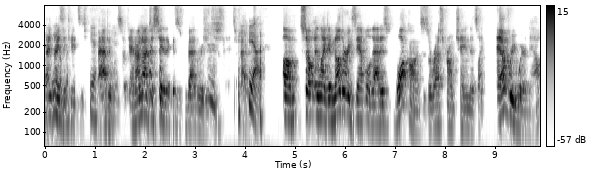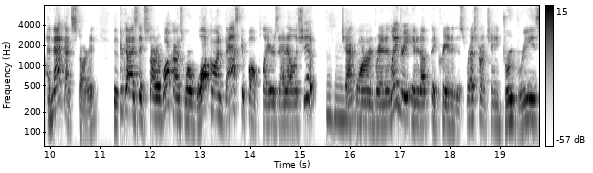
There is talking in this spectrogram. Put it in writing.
Raising Cane's is yeah. fabulous. Okay, and I'm not just saying that because it's from Baton Rouge; it's just it's fabulous. Yeah. Um, so, and like another example of that is Walk-Ons is a restaurant chain that's like everywhere now, and that got started the two guys that started walk-ons were walk-on basketball players at LSU. Mm-hmm. Jack Warner and Brandon Landry ended up they created this restaurant chain. Drew Brees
